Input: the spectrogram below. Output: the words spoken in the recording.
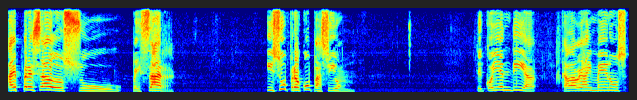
ha expresado su pesar y su preocupación de que hoy en día cada vez hay menos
